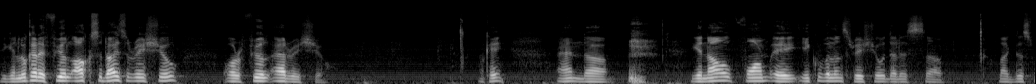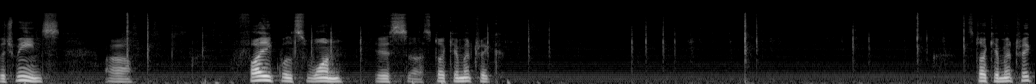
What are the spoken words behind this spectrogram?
You can look at a fuel oxidizer ratio or fuel air ratio. Okay? And uh, you now form a equivalence ratio that is uh, like this which means uh, phi equals 1 is uh, stoichiometric stoichiometric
